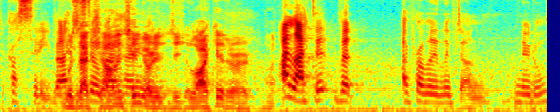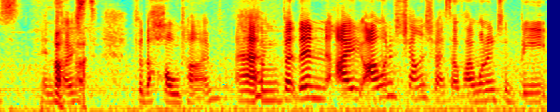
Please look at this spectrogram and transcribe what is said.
across the city. But Was that still challenging, or did you like it, or I liked it, but I probably lived on noodles and toast for the whole time. Um, but then I, I wanted to challenge myself. I wanted to be,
